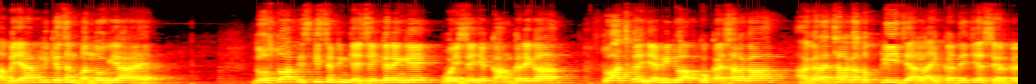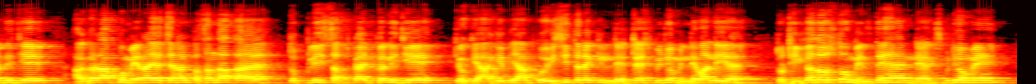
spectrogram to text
अब यह एप्लीकेशन बंद हो गया है। दोस्तों, आप इसकी सेटिंग जैसे ही करेंगे, वैसे ही ये काम करेगा। तो आज का यह वीडियो आपको कैसा लगा? अगर अच्छा लगा तो प्लीज़ यार लाइक कर दीजिए शेयर कर दीजिए। अगर आपको मेरा यह चैनल पसंद आता है तो प्लीज़ सब्सक्राइब कर लीजिए, क्योंकि आगे भी आपको इसी तरह की लेटेस्ट वीडियो मिलने वाली है। तो ठीक है दोस्तों, मिलते हैं नेक्स्ट वीडियो में।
